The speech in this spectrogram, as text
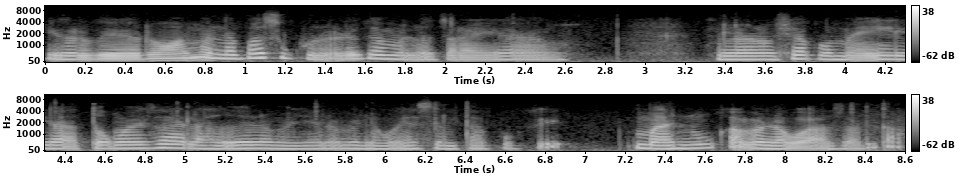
yo creo que yo lo voy a mandar para su cunero y que me lo traigan en la noche a comer. Y la toma esa de las 2 de la mañana me la voy a saltar porque más nunca me la voy a saltar.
